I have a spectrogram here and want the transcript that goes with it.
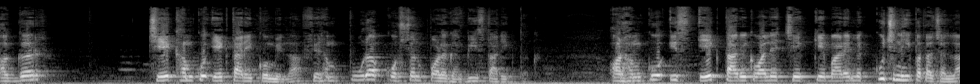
अगर चेक हमको एक तारीख को मिला, फिर हम पूरा क्वेश्चन पढ़ गए बीस तारीख तक। और हमको इस एक तारीख वाले चेक के बारे में कुछ नहीं पता चला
